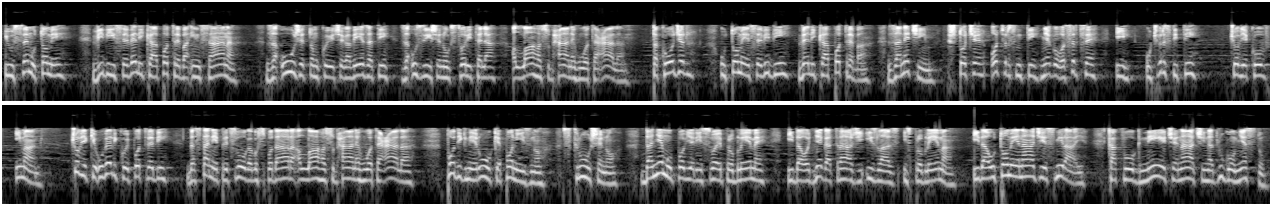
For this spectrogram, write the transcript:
i u svemu tome vidi se velika potreba insana za užetom koji će ga vezati za uzvišenog stvoritelja Allaha subhanahu wa ta'ala. Također, u tome se vidi velika potreba za nečim što će očvrsnuti njegovo srce i učvrstiti čovjekov iman. Čovjek je u velikoj potrebi da stane pred svoga gospodara Allaha subhanahu wa ta'ala, podigne ruke ponizno, skrušeno, da njemu povjeri svoje probleme i da od njega traži izlaz iz problema i da u tome nađe smiraj kakvog neće naći na drugom mjestu.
